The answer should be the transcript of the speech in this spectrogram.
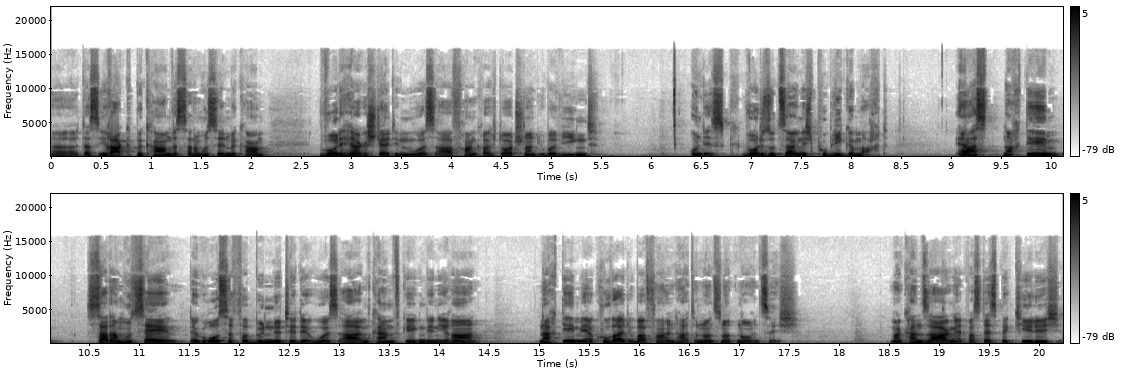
äh, das Irak bekam, das Saddam Hussein bekam, wurde hergestellt in den USA, Frankreich, Deutschland überwiegend und es wurde sozusagen nicht publik gemacht. Erst nachdem Saddam Hussein, der große Verbündete der USA im Kampf gegen den Iran, nachdem er Kuwait überfallen hatte 1990. Man kann sagen, etwas despektierlich,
